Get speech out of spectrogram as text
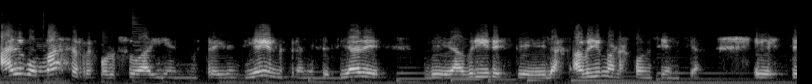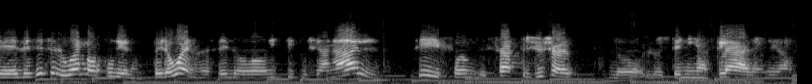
algo más se reforzó ahí en nuestra identidad y en nuestra necesidad de, de abrir este, las, abrirnos las conciencias. Este, desde ese lugar no pudieron, pero bueno, desde lo institucional sí fue un desastre. Yo ya lo, lo tenía claro, digamos.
